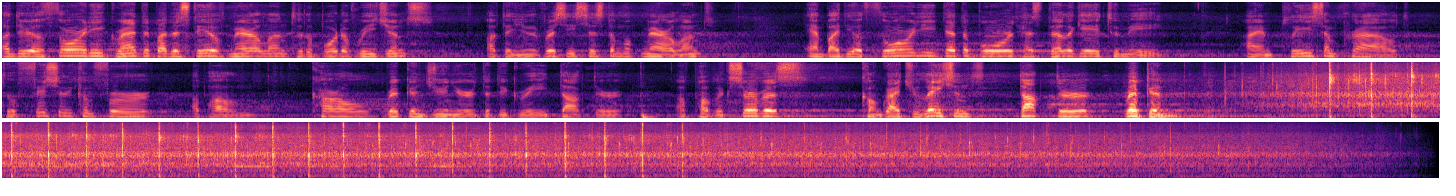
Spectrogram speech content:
Under the authority granted by the State of Maryland to the Board of Regents of the University System of Maryland, and by the authority that the Board has delegated to me, I am pleased and proud to officially confer upon Carl Ripken Jr. the degree Doctor of Public Service. Congratulations, Dr. Ripken.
